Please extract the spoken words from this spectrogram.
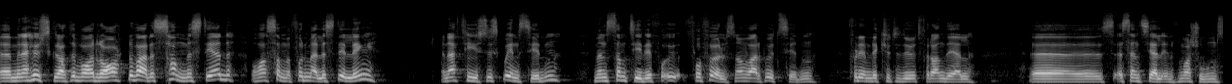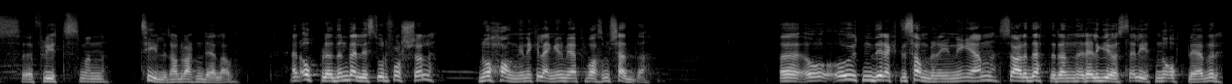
Men jeg husker at det var rart å være samme sted og ha samme formelle stilling. En er fysisk på innsiden, men samtidig få følelsen av å være på utsiden fordi den blir kuttet ut fra en del eh, essensiell informasjonsflyt som en tidligere hadde vært en del av. En opplevde en veldig stor forskjell. Nå hang en ikke lenger med på hva som skjedde. Eh, og, og, uten direkte sammenligning igjen, så er det dette den religiøse eliten nå opplever.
